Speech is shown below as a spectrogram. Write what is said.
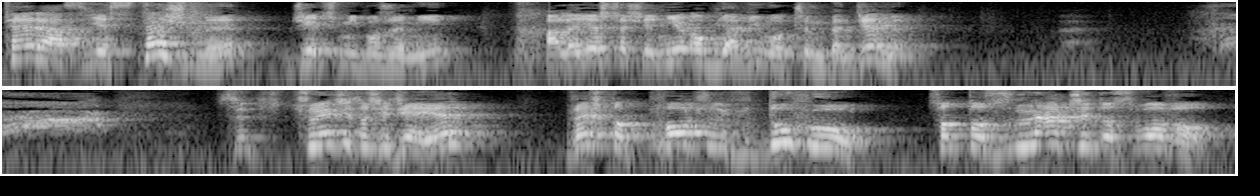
teraz jesteśmy dziećmi Bożymi, ale jeszcze się nie objawiło, czym będziemy. Czujecie, co się dzieje? Weź to poczuj w duchu, co to znaczy to słowo.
